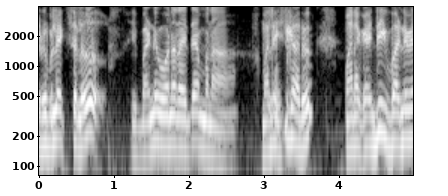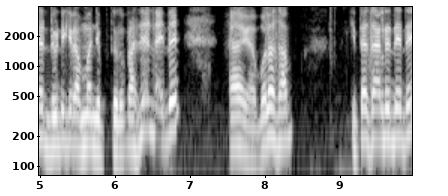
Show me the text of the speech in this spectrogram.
ట్రిపుల్ ఎక్సెల్ ఈ బండి ఓనర్ అయితే మన మలేష్ గారు. మనకైతే ఈ బండి మీద డ్యూటీకి రమ్మని చెప్తున్నారు ప్రజెంట్ అయితే బోలో సాబ్. ఇంత శాలరీ అయితే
